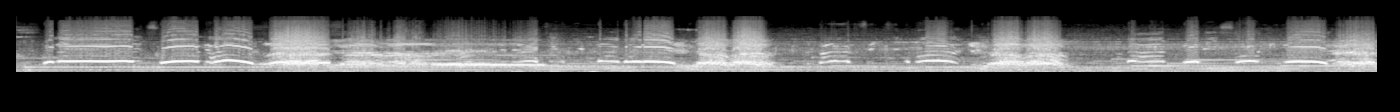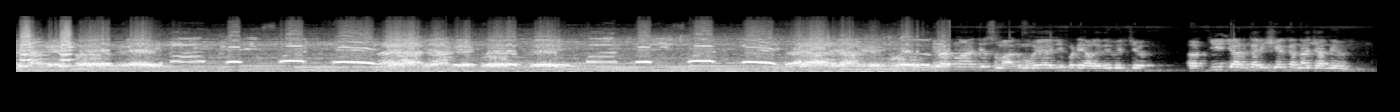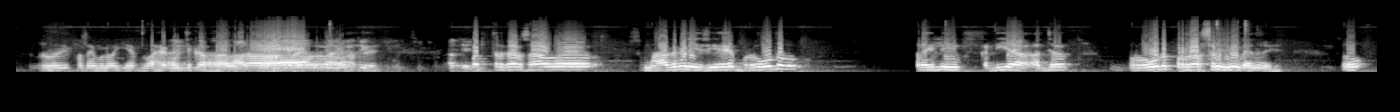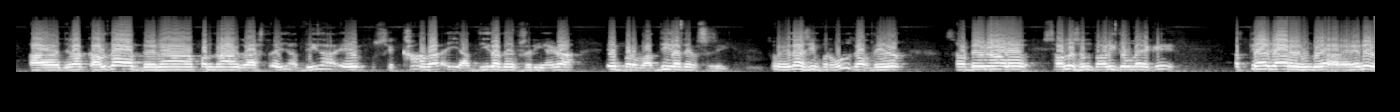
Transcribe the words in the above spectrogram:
ਇਹ ਆਪਣਾ ਅੱਜ ਸਮਾਗਮ ਹੋਇਆ ਜੀ ਪਟਿਆਲੇ ਦੇ ਵਿੱਚ। ਕੀ ਜਾਣਕਾਰੀ ਸ਼ੇਅਰ ਕਰਨਾ ਚਾਹੁੰਦੇ ਹੋ ਜੀ? ਜੀ ਫਤਿਹ ਬੁਲਾਈਏ ਵਾਹਿਗੁਰੂ ਜੀ ਕਾ ਖਾਲਸਾ ਅਤੇ ਪੱਤਰਕਾਰ ਸਾਹਿਬ ਸਮਾਗਮ ਨਹੀਂ ਸੀ ਇਹ ਵਿਰੋਧ ਰੈਲੀ ਕੱਢੀ ਆ ਅੱਜ ਵਿਰੋਧ ਪ੍ਰਦਰਸ਼ਨ ਜਿਹਨੂੰ ਕਹਿੰਦੇ ਨੇ। ਸੋ ਆ ਜਿਹੜਾ ਕੱਲ ਦਾ ਦਿਨ ਆ, 15 ਅਗਸਤ ਆਜ਼ਾਦੀ ਦਾ ਇਹ ਸਿੱਖਾਂ ਦਾ ਆਜ਼ਾਦੀ ਦਾ ਦਿਵਸ ਨਹੀਂ ਹੈਗਾ ਇਹ ਬਰਬਾਦੀ ਦਾ ਦਿਵਸ ਸੀ। ਸੋ ਇਹਦਾ ਅਸੀਂ ਵਿਰੋਧ ਕਰਦੇ ਹਾਂ। ਸਾਡੇ ਨਾਲ ਸੰਨ 47 ਤੋਂ ਲੈ ਕੇ ਅਤਿਆਚਾਰ ਹੁੰਦੇ ਆ ਰਹੇ ਨੇ।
